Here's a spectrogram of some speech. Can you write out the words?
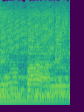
sail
